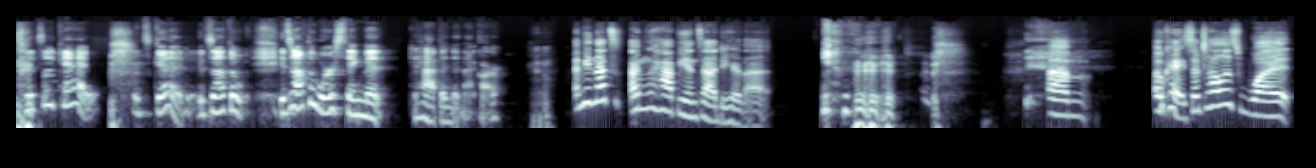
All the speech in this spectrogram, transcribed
It's okay. It's good. It's not the it's not the worst thing that happened in that car. I mean, that's I'm happy and sad to hear that. Um, okay, so tell us what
